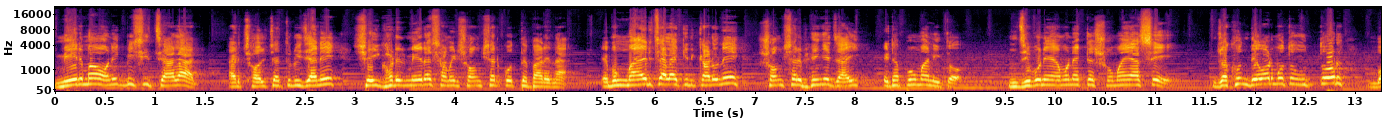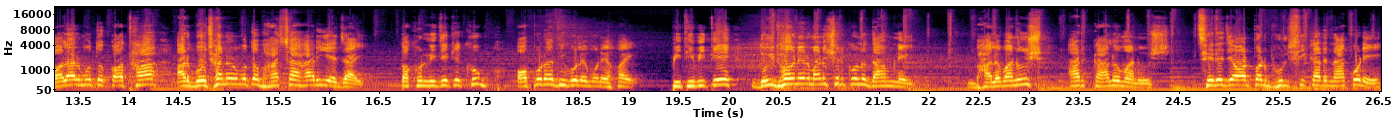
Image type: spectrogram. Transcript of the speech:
মেয়ের মা অনেক বেশি চালাক আর ছলচাতুরি জানে, সেই ঘরের মেয়েরা স্বামীর সংসার করতে পারে না। এবং মায়ের চালাকির কারণে সংসার ভেঙে যায়, এটা প্রমাণিত। জীবনে এমন একটা সময় আসে যখন দেওয়ার মতো উত্তর, বলার মতো কথা আর বোঝানোর মতো ভাষা হারিয়ে যায়, তখন নিজেকে খুব অপরাধী বলে মনে হয়। পৃথিবীতে দুই ধরনের মানুষের কোনো দাম নেই। ভালো মানুষ আর কালো মানুষ। ছেড়ে যাওয়ার পর ভুল স্বীকার না করে,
